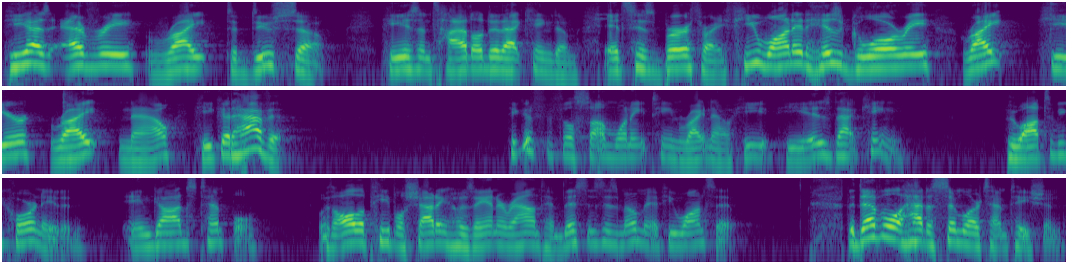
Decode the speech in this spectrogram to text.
he has every right to do so. He is entitled to that kingdom. It's his birthright. If he wanted his glory right here, right now, he could have it. He could fulfill Psalm 118 right now. He, he is that king who ought to be coronated in God's temple with all the people shouting Hosanna around him. This is his moment if he wants it. The devil had a similar temptation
